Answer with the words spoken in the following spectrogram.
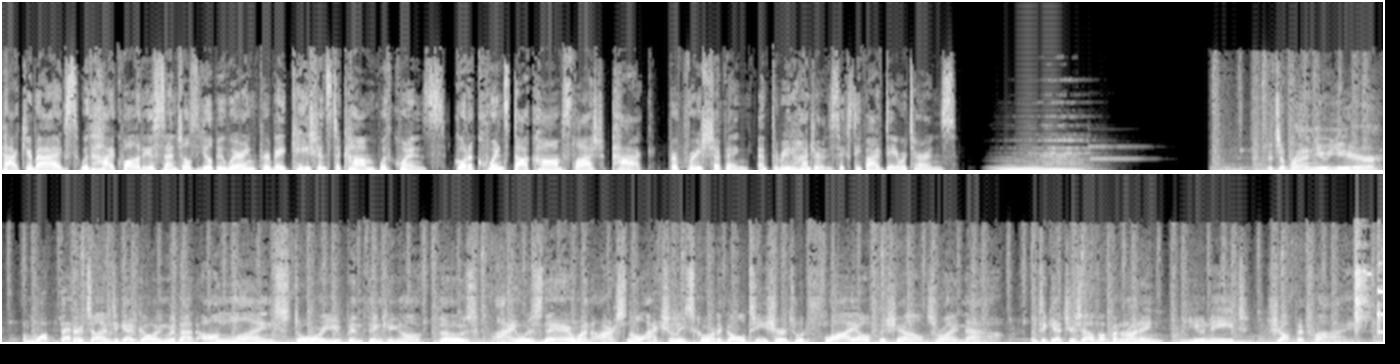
Pack your bags with high-quality essentials you'll be wearing for vacations to come with Quince. Go to quince.com slash pack for free shipping and 365-day returns. It's a brand new year, and what better time to get going with that online store you've been thinking of? Those I was there when Arsenal actually scored a goal t shirts would fly off the shelves right now. And to get yourself up and running, you need Shopify.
